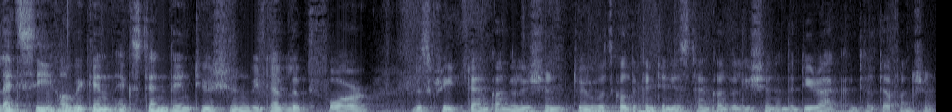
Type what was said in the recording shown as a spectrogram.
Let's see how we can extend the intuition we developed for discrete time convolution to what's called the continuous time convolution and the Dirac delta function.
